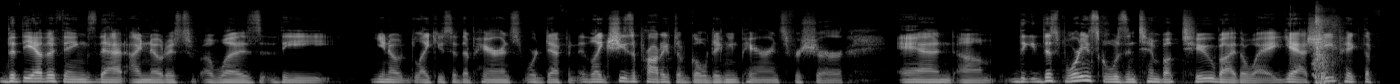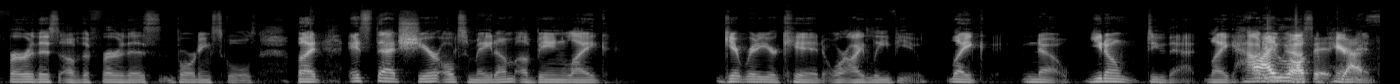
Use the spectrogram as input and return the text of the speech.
but the other things that I noticed uh, was the, you know, like you said, the parents were definitely like she's a product of gold digging parents for sure. And um, the, this boarding school was in Timbuktu, by the way. Yeah, she picked the furthest of the furthest boarding schools but it's that sheer ultimatum of being like get rid of your kid or i leave you like no you don't do that like how do you ask a parent Yes.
